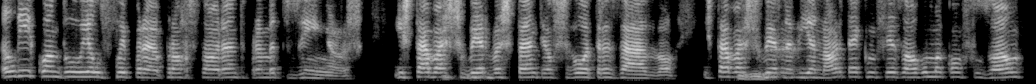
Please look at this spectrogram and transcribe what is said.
Ali, quando ele foi para, para o restaurante, para Matozinhos, e estava a chover bastante, ele chegou atrasado, e estava a uhum. chover na Via Norte, é que me fez alguma confusão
